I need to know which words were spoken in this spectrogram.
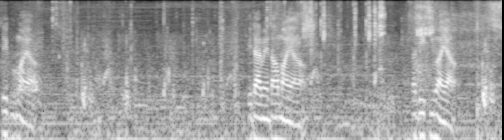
စိတ်ကူးမရတော့ဗီတာမင်တောင်းမရတော့တတိစီမရတော့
